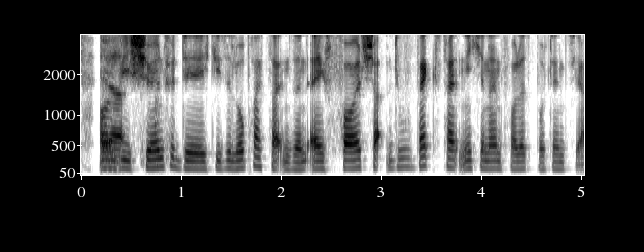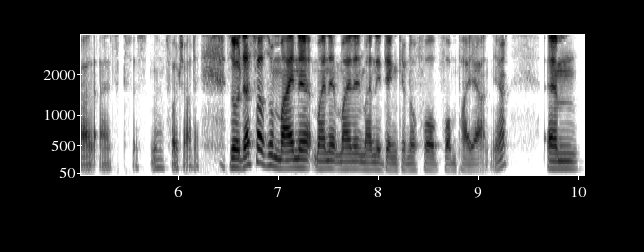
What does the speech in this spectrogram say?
und Ja. wie schön für dich diese Lobpreiszeiten sind. Ey, voll schade. Du wächst halt nicht in dein volles Potenzial als Christ, ne? Voll schade. So, das war so meine, meine, meine, meine Denke noch vor, vor ein paar Jahren, ja. Ähm,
